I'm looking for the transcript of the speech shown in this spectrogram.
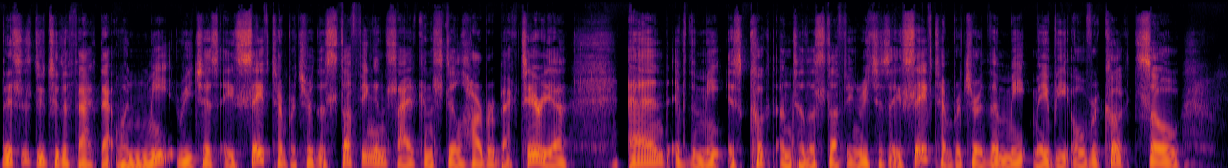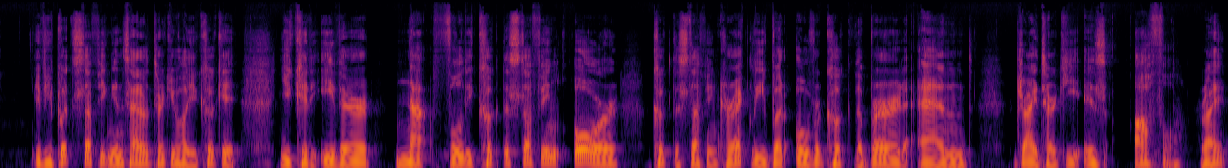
This is due to the fact that when meat reaches a safe temperature, the stuffing inside can still harbor bacteria. And if the meat is cooked until the stuffing reaches a safe temperature, the meat may be overcooked. So if you put stuffing inside of a turkey while you cook it, you could either not fully cook the stuffing or cook the stuffing correctly, but overcook the bird. And dry turkey is awful, right?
